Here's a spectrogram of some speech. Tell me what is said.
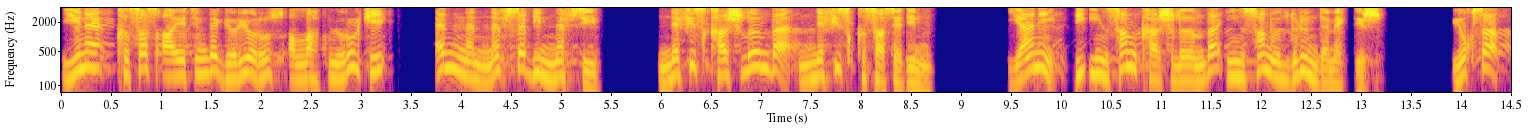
Yine kısas ayetinde görüyoruz Allah buyurur ki ennen nefse bin nefsi. Nefis karşılığında nefis kısas edin. Yani bir insan karşılığında insan öldürün demektir. Yoksa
